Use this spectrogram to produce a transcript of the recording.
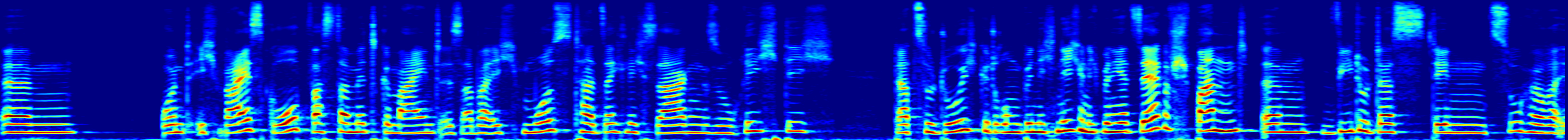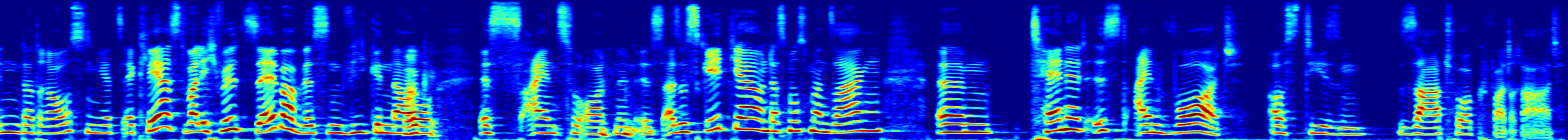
Ähm, und ich weiß grob, was damit gemeint ist, aber ich muss tatsächlich sagen, so richtig dazu durchgedrungen bin ich nicht. Und ich bin jetzt sehr gespannt, ähm, wie du das den ZuhörerInnen da draußen jetzt erklärst, weil ich will selber wissen, wie genau okay. es einzuordnen ist. Also es geht ja, und das muss man sagen, ähm, Tenet ist ein Wort aus diesem Sator-Quadrat.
